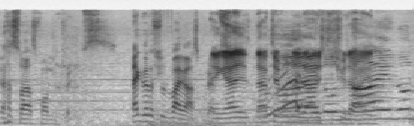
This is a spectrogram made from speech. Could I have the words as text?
Das war's von Krebs. Danke, dass du dabei warst, Krebs. Egal, nach der Runde lade ich dich wieder ein. nein und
